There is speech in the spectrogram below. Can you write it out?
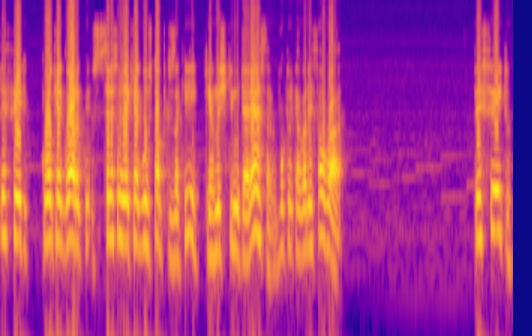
perfeito, coloquei agora, selecionei aqui alguns tópicos aqui, que realmente que me interessa, vou clicar agora em salvar, perfeito,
